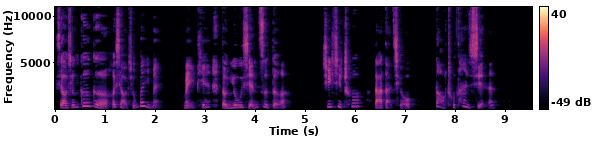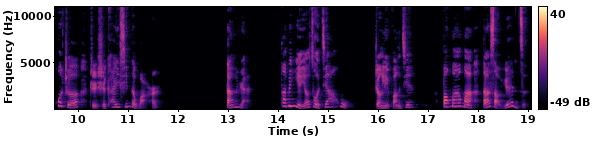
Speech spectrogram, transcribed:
小熊哥哥和小熊妹妹每天都悠闲自得，骑骑车、打打球、到处探险，或者只是开心的玩儿。当然，他们也要做家务，整理房间。帮妈妈打扫院子，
